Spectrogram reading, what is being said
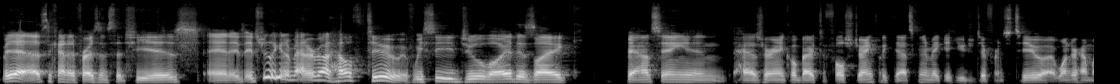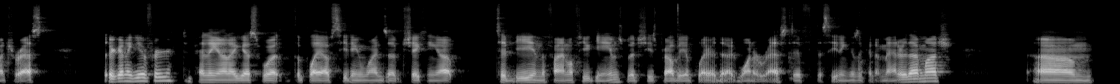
but yeah, that's the kind of presence that she is, and it, it's really going to matter about health too. If we see Jewell Lloyd is like bouncing and has her ankle back to full strength, like that's going to make a huge difference too. I wonder how much rest they're going to give her, depending on I guess what the playoff seating winds up shaking up to be in the final few games, but she's probably a player that I'd want to rest if the seating isn't going to matter that much. Um,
